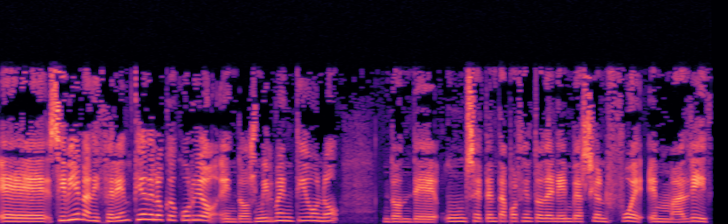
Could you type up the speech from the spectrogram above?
Eh, si bien, a diferencia de lo que ocurrió en 2021, donde un 70% de la inversión fue en Madrid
